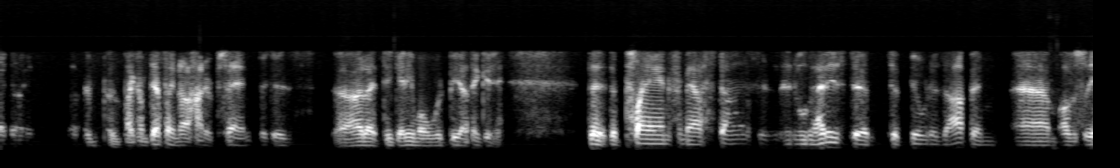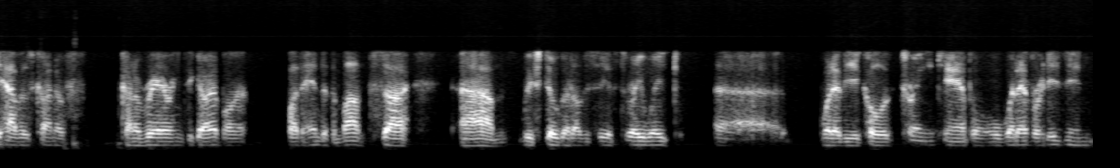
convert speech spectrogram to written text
I don't like I'm definitely not 100 percent because uh, I don't think anyone would be. I think the the plan from our staff and, and all that is to to build us up and um, obviously have us kind of kind of raring to go by by the end of the month. So um, we've still got obviously a three week uh, whatever you call it training camp or, whatever it is in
